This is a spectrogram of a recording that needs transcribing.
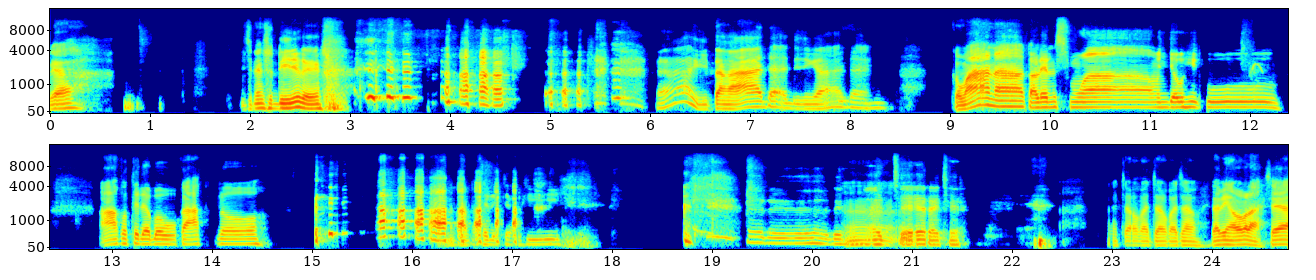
ya Diceritain sedih juga ya. ah, kita nggak ada, jadi nggak ada. Ke mana kalian semua menjauhiku? Aku tidak bau kaki loh. Kenapa saya dijauhi? Aduh, aduh. Acer, acer. Kacau, kacau, kacau. Tapi nggak apa-apa lah. Saya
